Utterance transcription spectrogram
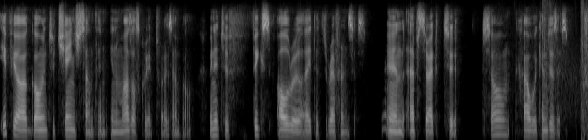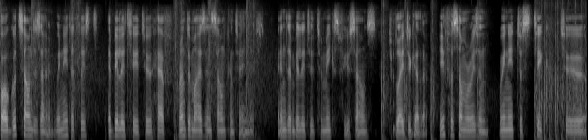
if you are going to change something in muzzle script, for example, we need to fix all related references and abstract too. So how we can do this? For good sound design, we need at least ability to have randomizing sound containers and the ability to mix few sounds to play together. If for some reason we need to stick to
